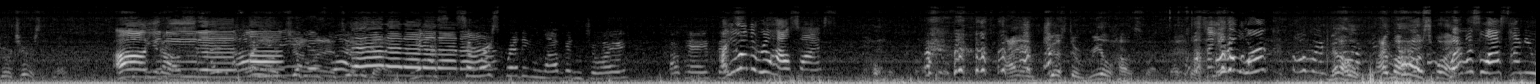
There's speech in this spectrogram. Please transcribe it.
George Harrison, right? Oh, you You know, need it. All Oh, you need John is Lennon, love. it's the other guy. Yes, so we're spreading love and joy. Okay. Are you on the Real Housewives? I am just a real housewife. That's all. So you don't work? Oh my No, I'm a housewife. When was the last time you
